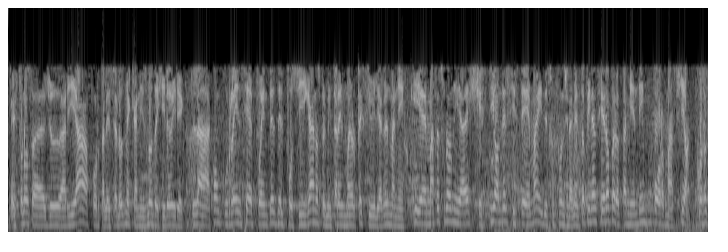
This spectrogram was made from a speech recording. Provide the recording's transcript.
Esto nos ayudaría a fortalecer los mecanismos de giro directo. La concurrencia de fuentes del FOSIGA nos permitirá mayor flexibilidad en el manejo. Y además es una unidad de gestión del sistema y de su funcionamiento financiero, pero también de información. Cosas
